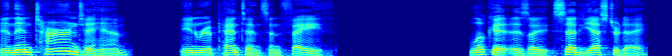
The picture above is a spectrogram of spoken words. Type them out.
and then turn to Him in repentance and faith. Look at, as I said yesterday,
